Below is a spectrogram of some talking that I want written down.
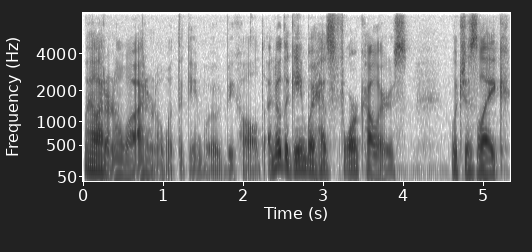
well, I don't know what I don't know what the Game Boy would be called. I know the Game Boy has four colors, which is like,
